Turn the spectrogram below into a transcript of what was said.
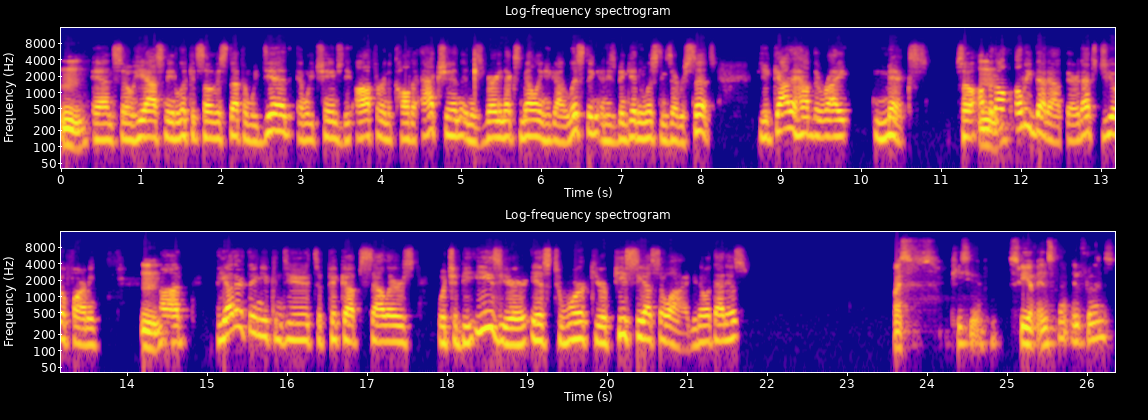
Mm. And so he asked me to look at some of his stuff, and we did. And we changed the offer and the call to action. And his very next mailing, he got a listing, and he's been getting listings ever since. You got to have the right mix. So, mm. but I'll, I'll, leave that out there. That's geo farming. Mm. Uh, the other thing you can do to pick up sellers, which would be easier, is to work your PCSOI. Do you know what that is? My PC sphere of influence,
